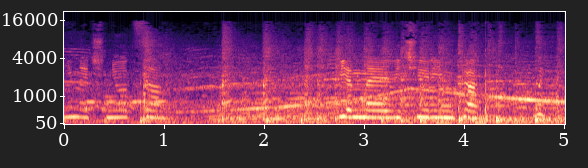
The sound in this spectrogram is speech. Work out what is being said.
И начнется пенная вечеринка. пиво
